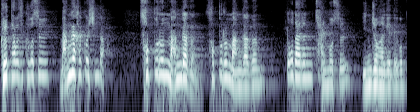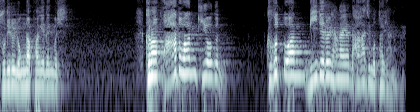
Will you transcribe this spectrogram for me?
그렇다고 해서 그것을 망각할 것인가? 섣부른 망각은, 섣부른 망각은 또 다른 잘못을 인정하게 되고 불의를 용납하게 된 것이죠. 그러나 과도한 기억은 그것 또한 미래를 향하여 나가지 못하게 하는 거예요.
